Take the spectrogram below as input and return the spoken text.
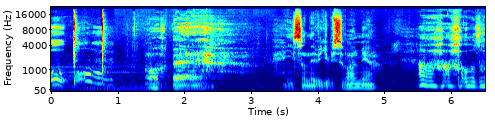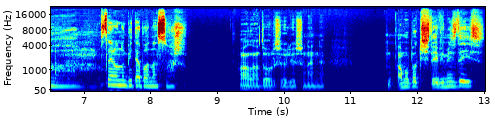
Oo, oo. Oh be. İnsanın evi gibisi var mı ya? Ah ah oğlum. Sen onu bir de bana sor. Vallahi doğru söylüyorsun anne. Ama bak işte evimizdeyiz.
